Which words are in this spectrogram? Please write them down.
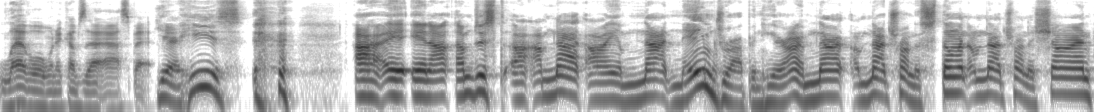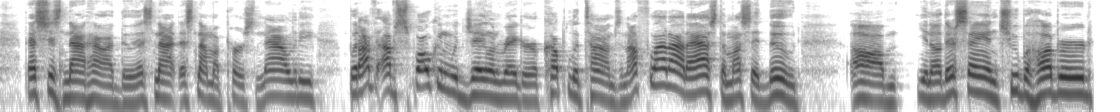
level when it comes to that aspect. Yeah, he is. I and I, am just I, I'm not I am not name dropping here. I am not I'm not trying to stunt. I'm not trying to shine. That's just not how I do. That's not that's not my personality. But I've I've spoken with Jalen Reagor a couple of times, and I flat out asked him. I said, "Dude, Um, you know, they're saying Chuba Hubbard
